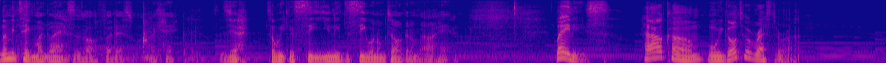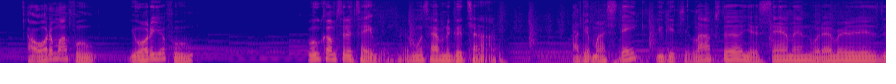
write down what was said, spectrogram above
let me take my glasses off for this one. Okay, so, yeah, so we can see. You need to see what I'm talking about here, ladies. How come when we go to a restaurant, I order my food, you order your food, food comes to the table, everyone's having a good time. I get my steak, you get your lobster, your salmon, whatever it is, the,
